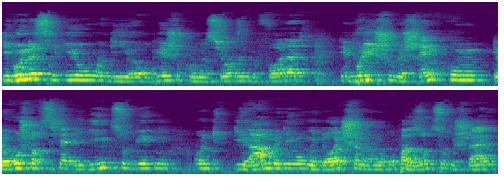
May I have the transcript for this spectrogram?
Die Bundesregierung und die Europäische Kommission sind gefordert, den politischen Beschränkungen der Rohstoffsicherheit entgegenzuwirken und die Rahmenbedingungen in Deutschland und Europa so zu gestalten,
